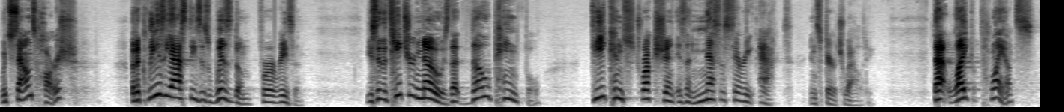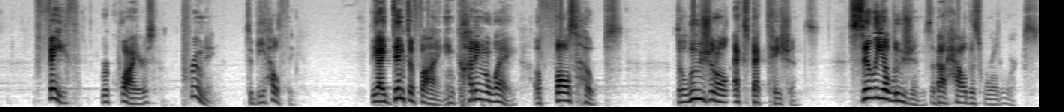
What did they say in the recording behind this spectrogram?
which sounds harsh, but Ecclesiastes is wisdom for a reason. You see, the teacher knows that though painful, deconstruction is a necessary act in spirituality. That, like plants, faith requires pruning to be healthy. The identifying and cutting away of false hopes, delusional expectations, silly illusions about how this world works.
